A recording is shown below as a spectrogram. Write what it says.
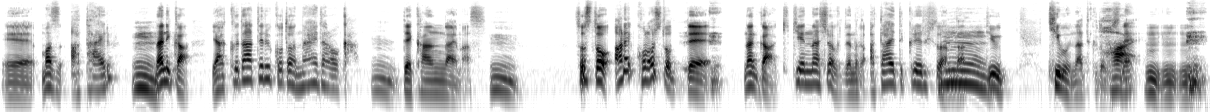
えーまず与える、うん。何か役立てることはないだろうかうん。って考えます。うん。そうするとあれこの人って なんか危険な人じゃなくてなんか与えてくれる人なんだっていう気分になってくるんですね。はい。うんうんうん。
